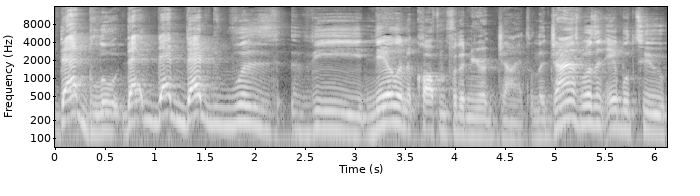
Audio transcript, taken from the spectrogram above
that blew that that that was the nail in the coffin for the New York Giants. When the Giants wasn't able to,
